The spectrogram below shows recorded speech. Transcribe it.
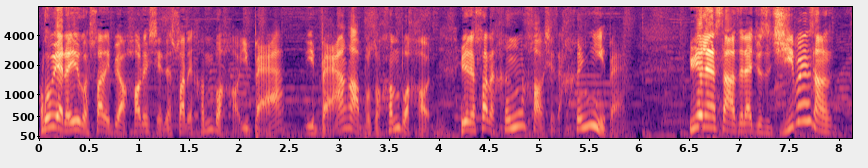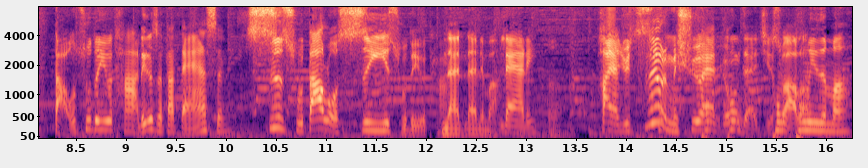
我原来有个耍得比较好的，现在耍得很不好，一般一般哈，不说很不好。原来耍得很好，现在很一般。原来是啥子呢？就是基本上到处都有他。那个时候他单身，十处打落十一处都有他。男男的嘛？男的。嗯。好像就只有那么喜欢跟我们在一起耍了。同龄人吗？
